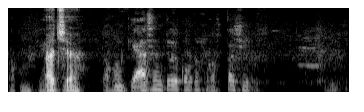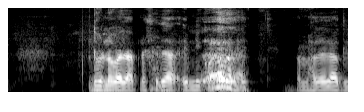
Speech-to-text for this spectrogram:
তখন আচ্ছা। তখন ক্যাশ অন টেল কত সস্তা ছিল। ধন্যবাদ আপনার সাথে এমনি কথা বলে ভালো লাগল।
